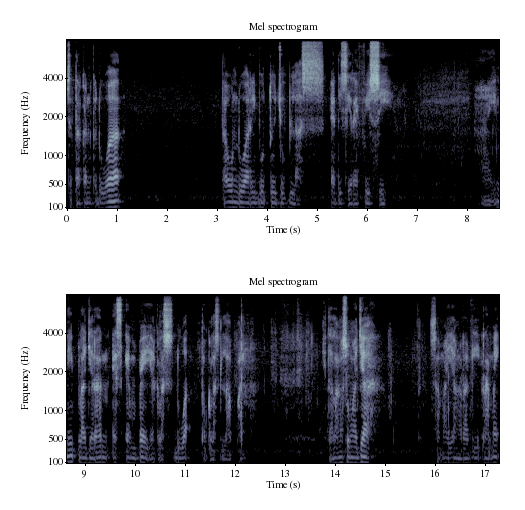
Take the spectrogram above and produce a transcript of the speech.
cetakan kedua tahun 2017 edisi revisi. Nah, ini pelajaran SMP ya kelas 2 atau kelas 8 kita langsung aja sama yang lagi rame.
